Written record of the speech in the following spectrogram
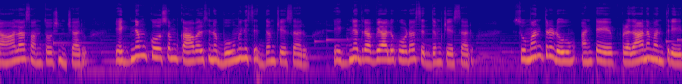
చాలా సంతోషించారు. యజ్ఞం కోసం కావలసిన భూమిని సిద్ధం చేశారు. యజ్ఞ ద్రవ్యాలు కూడా సిద్ధం చేశారు. సుమంత్రుడు అంటే ప్రధానమంత్రి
